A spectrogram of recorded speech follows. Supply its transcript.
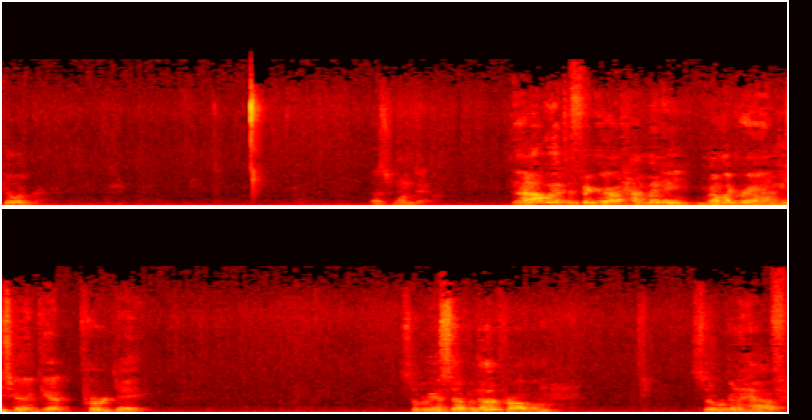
kilogram. That's one down. Now we have to figure out how many milligram he's going to get per day. So we're going to set up another problem. So we're going to have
